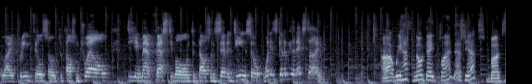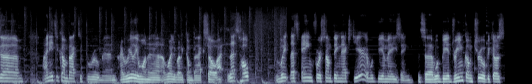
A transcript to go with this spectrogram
like Creamfields on 2012, DJ Mag Festival in 2017. So when is going to be the next time? Uh, we have no date planned as yet, but um, I need to come back to Peru, man. I really want to. I really want to come back. So I, let's hope. Wait, let's aim for something next year. It would be amazing. It uh, would be a dream come true because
